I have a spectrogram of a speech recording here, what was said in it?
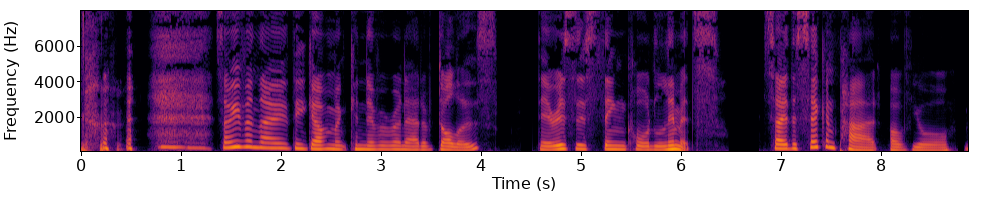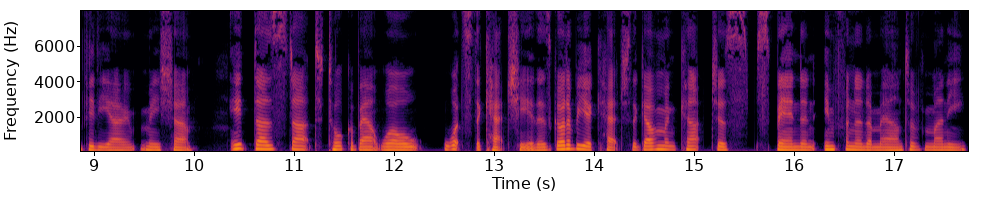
so even though the government can never run out of dollars, there is this thing called limits. So the second part of your video, Mischa, it does start to talk about, well, what's the catch here? There's got to be a catch. The government can't just spend an infinite amount of money.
